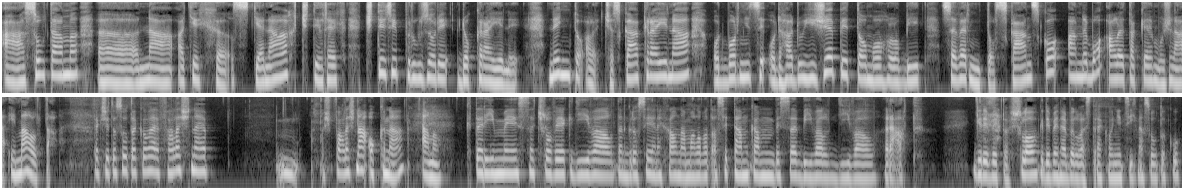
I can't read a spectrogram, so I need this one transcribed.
A jsou tam e, na těch stěnách čtyřech čtyři průzory do krajiny. Není to ale česká krajina, odborníci odhadují, že by to mohlo být severní Toskánsko, anebo ale také možná i Malta. Takže to jsou takové falešné falešná okna. Ano kterými se člověk díval, ten, kdo si je nechal namalovat asi tam, kam by se býval díval rád. Kdyby to šlo, kdyby nebyl ve Strakonicích na soutoku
